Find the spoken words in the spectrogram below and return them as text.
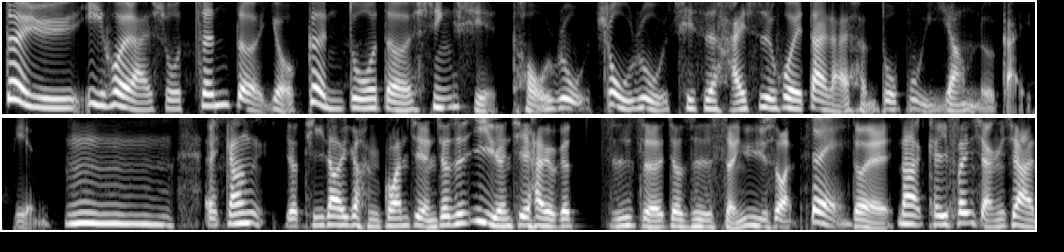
对于议会来说，真的有更多的心血投入注入，其实还是会带来很多不一样的改变。嗯，哎，刚刚有提到一个很关键，就是议员其实还有个职责，就是审预算。对对，那可以分享一下，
